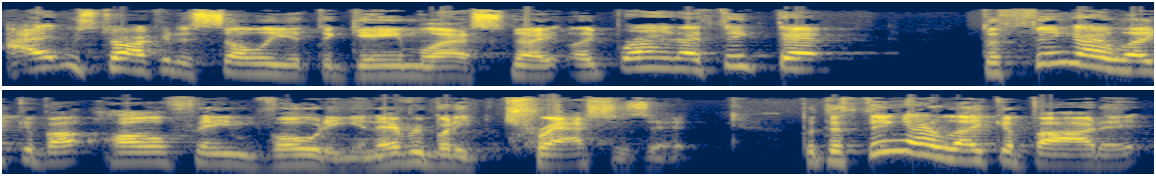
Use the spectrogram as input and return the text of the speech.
I was talking to Sully at the game last night. Like Brian, I think that the thing I like about Hall of Fame voting, and everybody trashes it, but the thing I like about it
